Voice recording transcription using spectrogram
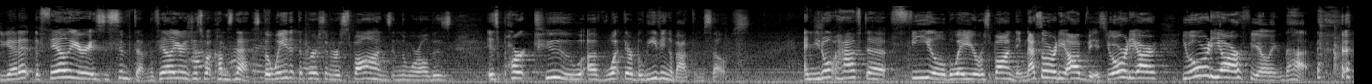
You get it? The failure is the symptom. The failure is just what comes next. The way that the person responds in the world is, is part two of what they're believing about themselves. And you don't have to feel the way you're responding. That's already obvious. You already are, you already are feeling that.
